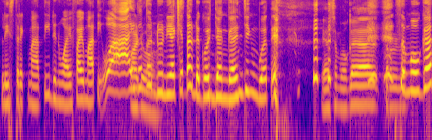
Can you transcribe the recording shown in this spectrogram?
listrik mati dan wifi mati. Wah itu tuh Waduh. dunia kita udah gonjang ganjing buat ya. Ya semoga ter- Semoga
